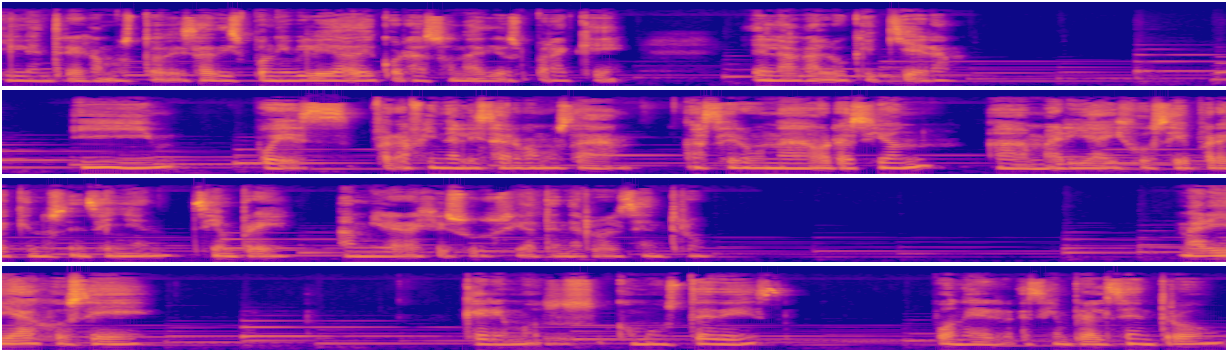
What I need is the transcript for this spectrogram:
le entregamos toda esa disponibilidad de corazón a Dios para que Él haga lo que quiera. Y pues para finalizar vamos a hacer una oración a María y José para que nos enseñen siempre a mirar a Jesús y a tenerlo al centro. María, José, queremos como ustedes poner siempre al centro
